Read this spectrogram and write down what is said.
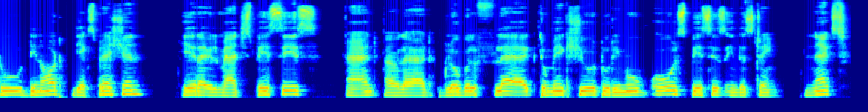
to denote the expression. Here I will match spaces and I will add global flag to make sure to remove all spaces in the string next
